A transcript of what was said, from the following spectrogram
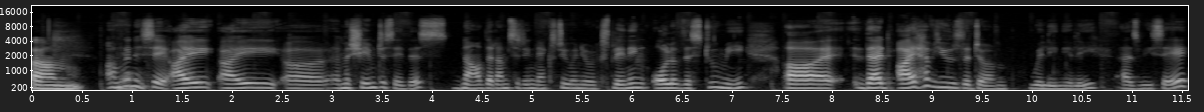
Um, I'm gonna say I I uh, am ashamed to say this now that I'm sitting next to you and you're explaining all of this to me. Uh, that I have used the term willy nilly, as we say.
